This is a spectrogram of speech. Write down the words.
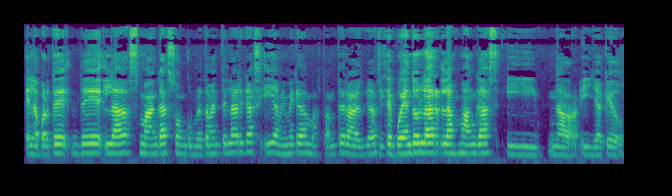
En la parte de las mangas son completamente largas y a mí me quedan bastante largas. Se pueden doblar las mangas y nada, y ya quedó.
